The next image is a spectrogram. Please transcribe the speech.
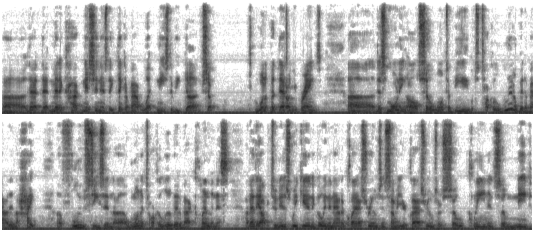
uh, that that metacognition as they think about what needs to be done. So, want to put that on your brains. Uh, this morning. Also want to be able to talk a little bit about in the height of flu season. Uh, want to talk a little bit about cleanliness. I've had the opportunity this weekend to go in and out of classrooms, and some of your classrooms are so clean and so neat.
